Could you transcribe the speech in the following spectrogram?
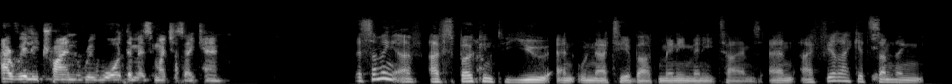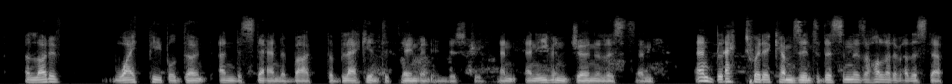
I really try and reward them as much as I can. There's something I've I've spoken to you and Unathi about many many times, and I feel like it's something a lot of white people don't understand about the black entertainment industry, and and even journalists and and Black Twitter comes into this, and there's a whole lot of other stuff.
